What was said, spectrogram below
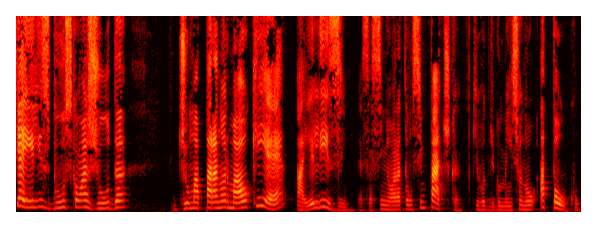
E aí eles buscam ajuda de uma paranormal que é a Elise, essa senhora tão simpática que o Rodrigo mencionou há pouco.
